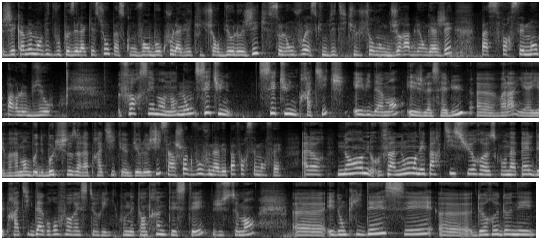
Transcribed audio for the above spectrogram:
J'ai quand même envie de vous poser la question parce qu'on vend beaucoup l'agriculture biologique. Selon vous, est-ce qu'une viticulture donc durable et engagée passe forcément par le bio? Forcément non. non. C'est une c'est une pratique, évidemment, et je la salue. Euh, voilà, il y, a vraiment de choses dans la pratique euh, biologique. C'est un choix que vous, vous n'avez pas forcément fait Alors, non, enfin, nous, on est parti sur euh, ce qu'on appelle des pratiques d'agroforesterie, qu'on est en train de tester, justement. et donc, l'idée, c'est de redonner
